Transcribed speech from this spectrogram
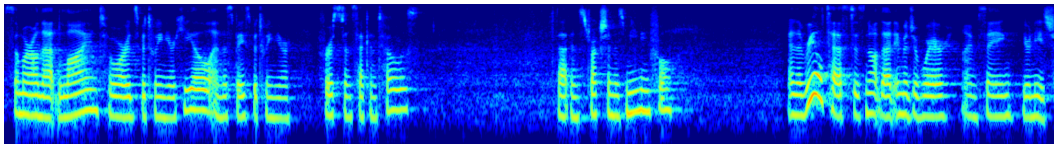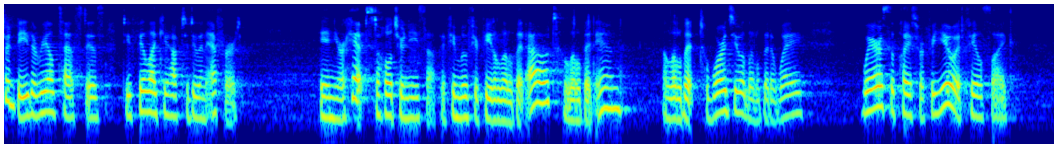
Somewhere on that line towards between your heel and the space between your first and second toes. If that instruction is meaningful. And the real test is not that image of where I'm saying your knees should be. The real test is, do you feel like you have to do an effort in your hips to hold your knees up? If you move your feet a little bit out, a little bit in, a little bit towards you, a little bit away, where is the place where for you it feels like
